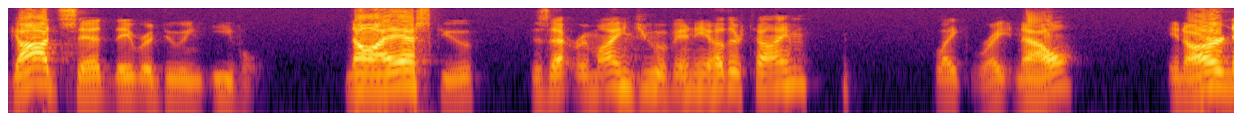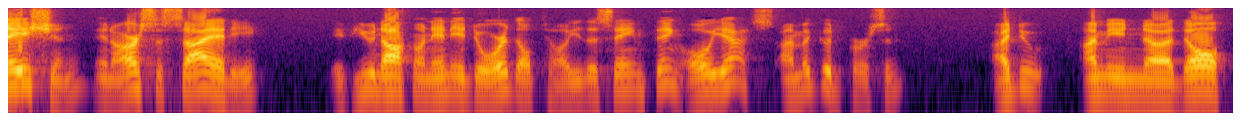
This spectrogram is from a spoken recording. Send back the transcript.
God said they were doing evil. Now I ask you, does that remind you of any other time? Like right now? In our nation, in our society, if you knock on any door, they'll tell you the same thing. Oh, yes, I'm a good person. I do. I mean, uh, they'll.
